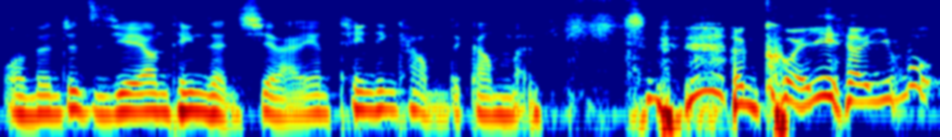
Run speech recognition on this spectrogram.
我们就直接用听诊器来用听听看我们的肛门，很诡异的一幕。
